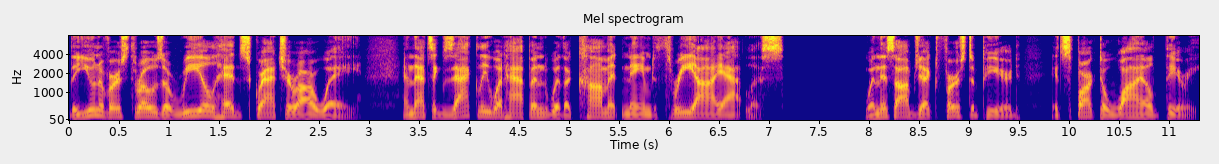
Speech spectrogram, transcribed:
the universe throws a real head-scratcher our way, and that's exactly what happened with a comet named 3I Atlas. When this object first appeared, it sparked a wild theory.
